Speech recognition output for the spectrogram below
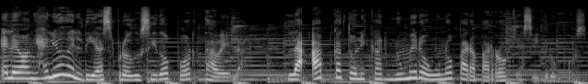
El Evangelio del Día es producido por Tabela, la app católica número uno para parroquias y grupos.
